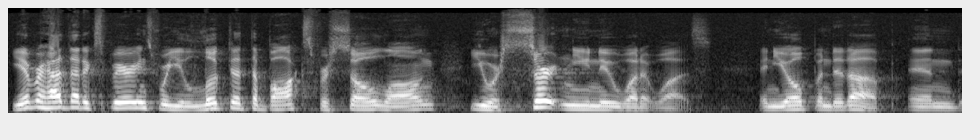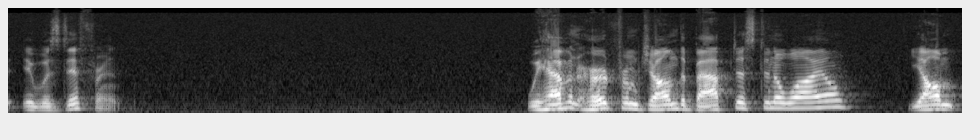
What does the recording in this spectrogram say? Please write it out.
You ever had that experience where you looked at the box for so long, you were certain you knew what it was, and you opened it up, and it was different? We haven't heard from John the Baptist in a while. Y'all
